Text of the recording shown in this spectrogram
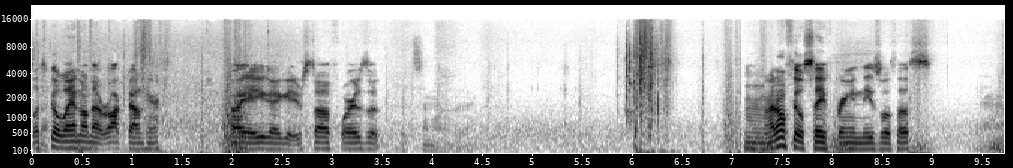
let's go land on that rock down here. Oh yeah, you gotta get your stuff. Where is it? It's somewhere over there. Hmm, I don't feel safe bringing these with us. Yeah,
